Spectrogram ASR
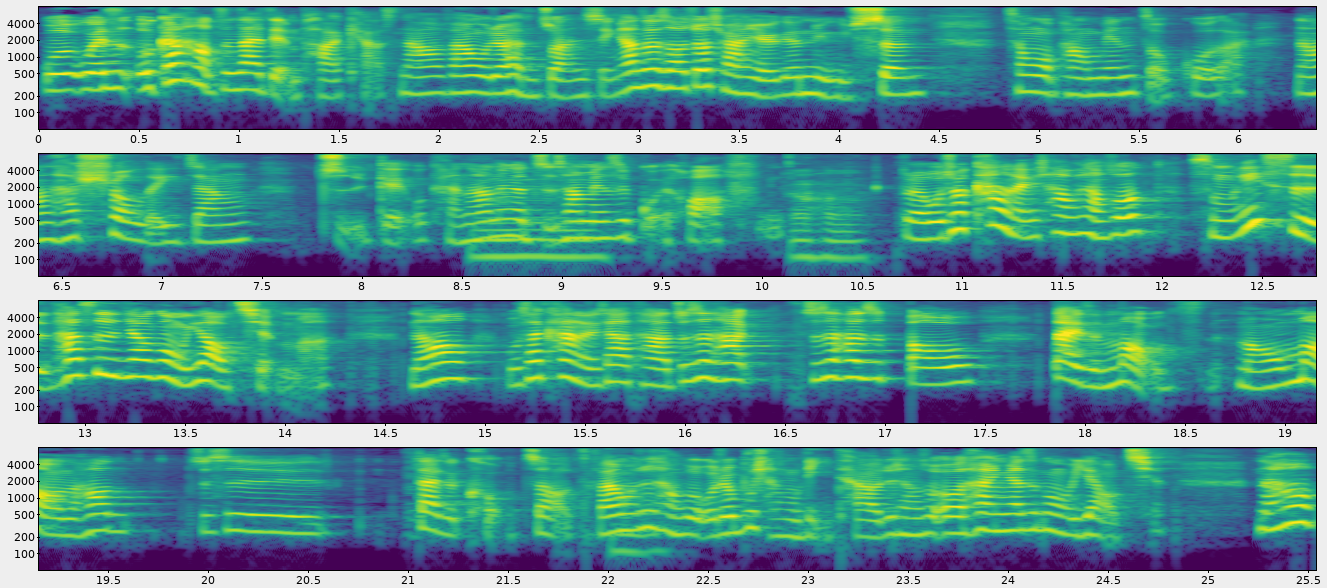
我我我刚好正在剪 podcast，然后反正我就很专心，然后这时候就突然有一个女生从我旁边走过来，然后她秀了一张纸给我看，然后那个纸上面是鬼画符，对，我就看了一下，我想说什么意思？她是要跟我要钱吗？然后我再看了一下她，就是她，就是她是包戴着帽子毛帽，然后就是戴着口罩，反正我就想说，我就不想理他，我就想说，哦，他应该是跟我要钱。然后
